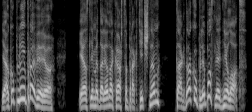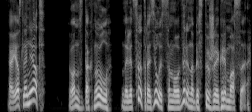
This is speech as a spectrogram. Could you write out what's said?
я куплю и проверю. Если медальон окажется практичным, тогда куплю последний лот. А если нет...» Он вздохнул, на лице отразилась самоуверенно бесстыжая гримаса.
